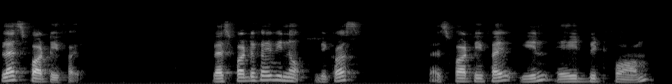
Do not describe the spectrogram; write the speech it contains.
plus 45. Plus 45 we know because plus 45 in 8 bit form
